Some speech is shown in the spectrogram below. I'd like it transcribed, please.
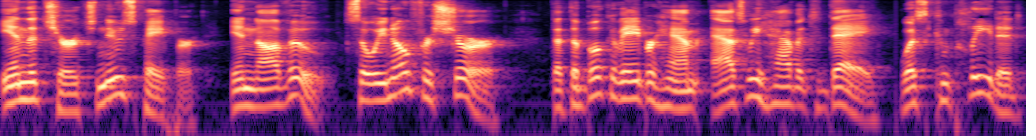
in the church newspaper in Nauvoo. So we know for sure that the book of Abraham, as we have it today, was completed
